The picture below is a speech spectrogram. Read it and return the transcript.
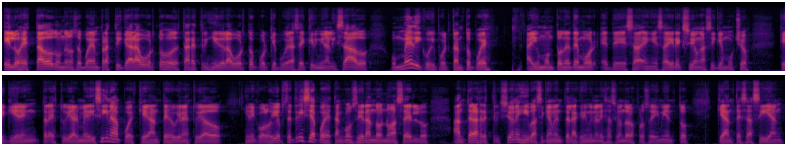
en los estados donde no se pueden practicar abortos o está restringido el aborto porque pudiera ser criminalizado un médico y por tanto pues hay un montón de temor de esa, en esa dirección, así que muchos que quieren estudiar medicina, pues que antes hubieran estudiado ginecología y obstetricia, pues están considerando no hacerlo ante las restricciones y básicamente la criminalización de los procedimientos que antes se hacían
